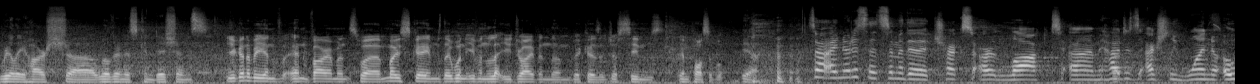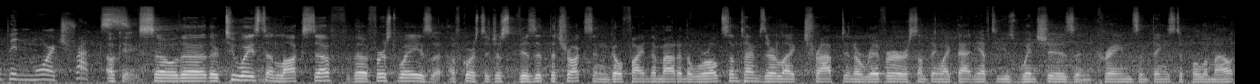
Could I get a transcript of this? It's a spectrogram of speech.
really harsh uh, wilderness conditions You're going to be in environments where most games they wouldn't even let you drive in them because it just seems impossible. yeah So I noticed that some of the trucks are locked. Um, how does actually one open more trucks? okay so the, there are two ways to unlock stuff the first way is of course to just visit the trucks and go find them out in the world sometimes they're like trapped in a river or something like that and you have to use winches and cranes and things to pull them out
